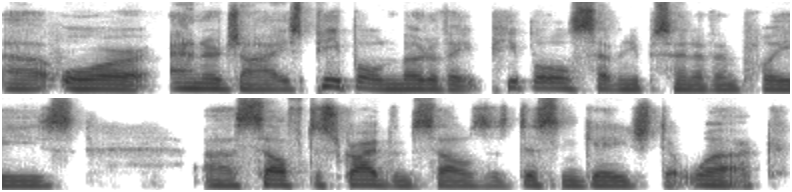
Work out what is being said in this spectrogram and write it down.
uh, or energize people, motivate people. 70% of employees uh, self-describe themselves as disengaged at work.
